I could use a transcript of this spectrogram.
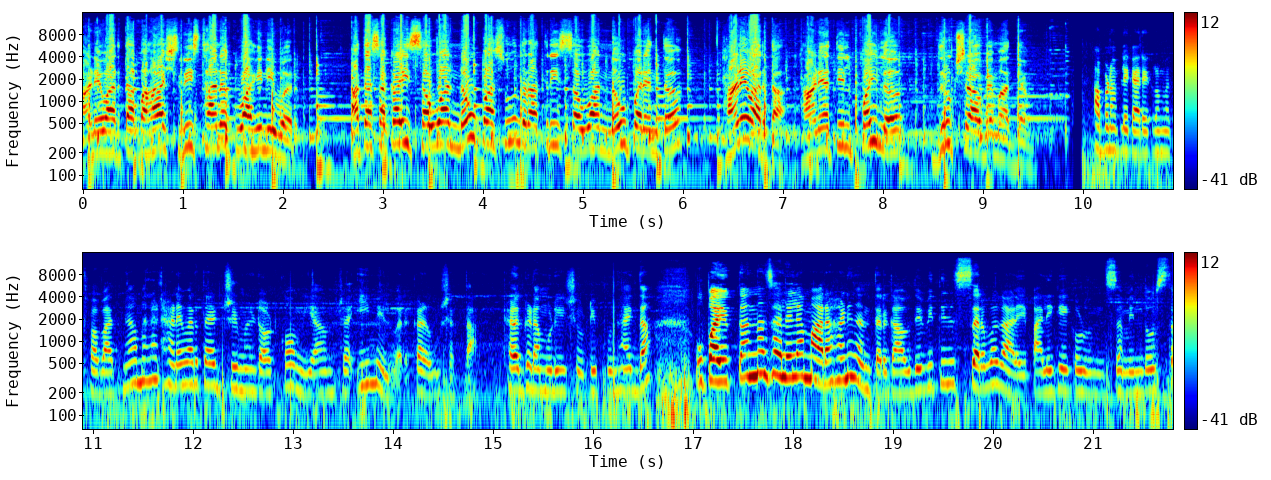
ठाणे वार्ता पहा श्रीस्थानक वाहिनीवर. आता सकाळी सव्वा नऊ पासून रात्री सव्वा नऊ पर्यंत ठाणे वार्ता ठाण्यातील पहिलं दृकश्राव्य माध्यम. आपण आपले कार्यक्रम अथवा बातम्या आम्हाला Thanevarta at Gmail dot com या आमच्या ईमेलवर कळवू शकता. ठळक घडामोडी शेवटी पुन्हा एकदा. उपायुक्तांना झालेल्या मारहाणीनंतर गावदेवीतील सर्व गाळे पालिकेकडून जमीनदोस्त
